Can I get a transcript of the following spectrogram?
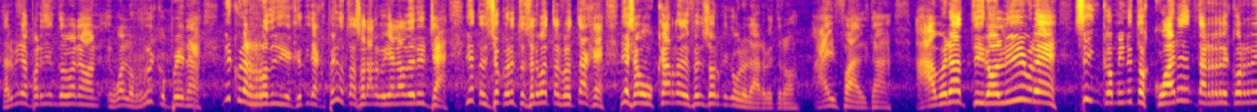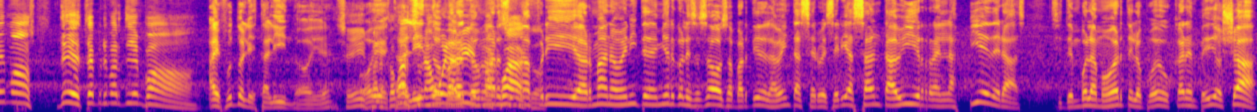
termina perdiendo el balón. Igual lo recupera Nicolás Rodríguez, que tira pelotazo largo y a la derecha. Y atención con esto, se levanta el frotaje. Y allá va buscarla defensor que cobró el árbitro. Hay falta. Habrá tiro libre. 5 minutos 40 recorremos de este primer tiempo. Ay, fútbol y está lindo hoy, ¿eh? Sí, hoy para está tomarse lindo una buena para birra, tomarse una fría, hermano. Venite de miércoles a sábados a partir de las 20 a Cervecería Santa Birra en Las Piedras. Si te embola moverte, lo podés buscar en pedido ya.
